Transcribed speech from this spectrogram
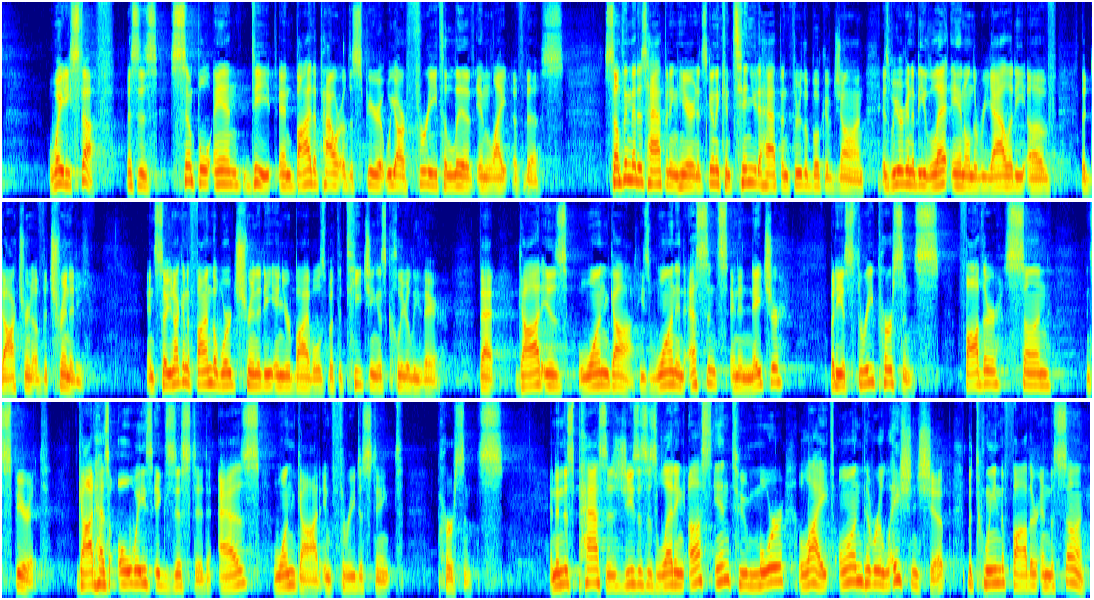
weighty stuff. This is simple and deep, and by the power of the Spirit, we are free to live in light of this. Something that is happening here, and it's going to continue to happen through the book of John, is we are going to be let in on the reality of the doctrine of the Trinity. And so you're not going to find the word Trinity in your Bibles, but the teaching is clearly there that God is one God. He's one in essence and in nature, but He is three persons Father, Son, and Spirit. God has always existed as one God in three distinct persons. And in this passage, Jesus is letting us into more light on the relationship between the Father and the Son.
